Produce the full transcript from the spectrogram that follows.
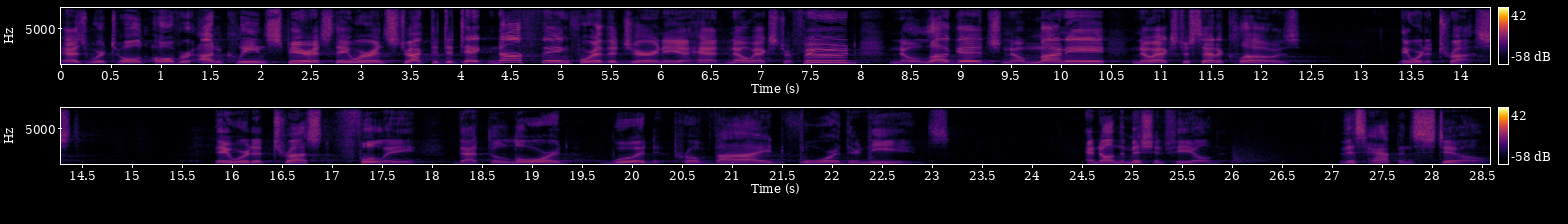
as we're told, over unclean spirits. They were instructed to take nothing for the journey ahead no extra food, no luggage, no money, no extra set of clothes. They were to trust. They were to trust fully that the Lord would provide for their needs. And on the mission field, this happens still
